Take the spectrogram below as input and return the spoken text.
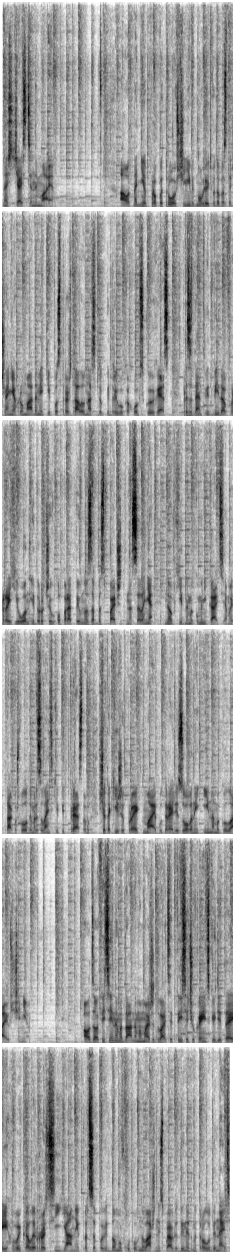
на щастя немає. А от на Дніпропетровщині відновлюють водопостачання громадам, які постраждали внаслідок підриву Каховської ГЕС. Президент відвідав регіон і доручив оперативно забезпечити населення необхідними комунікаціями. Також Володимир Зеленський підкреслив, що такий же проект має бути реалізований і на Миколаївщині. А от за офіційними даними, майже 20 тисяч українських дітей викрали росіяни. Про це повідомив уповноважений справ людини Дмитро Лубінець.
